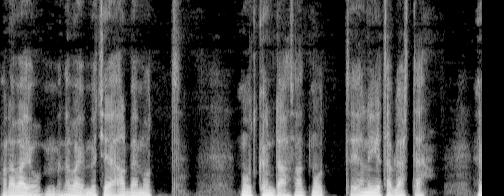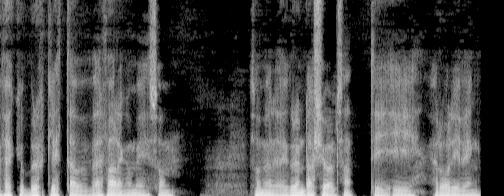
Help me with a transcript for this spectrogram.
Og det var jo, det var jo mye arbeid mot, mot kunder, sant? mot nyetablerte. Jeg fikk jo brukt litt av erfaringa mi som, som gründer sjøl, i, i rådgivning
